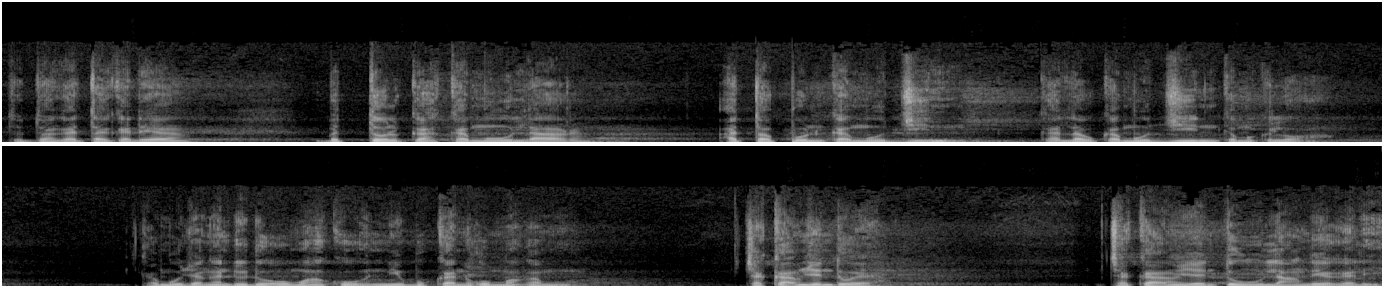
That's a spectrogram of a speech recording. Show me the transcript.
Tuan-tuan kata kepada dia, betulkah kamu ular ataupun kamu jin? Kalau kamu jin, kamu keluar. Kamu jangan duduk rumah aku, ni bukan rumah kamu. Cakap macam tu ya. Cakap macam tu ulang tiga kali.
